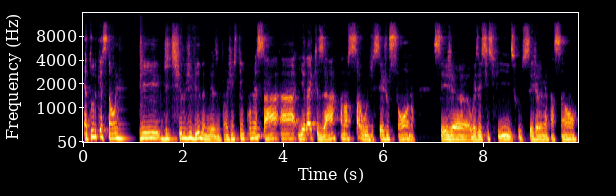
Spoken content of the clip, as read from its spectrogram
é tudo questão de de, de, estilo de vida mesmo. Então a gente tem que começar a hierarquizar a nossa saúde, seja o sono, seja o exercício físico, seja a alimentação.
